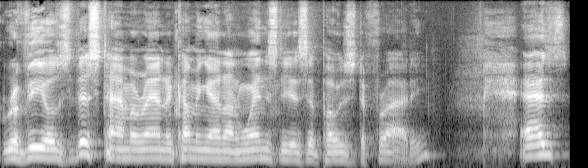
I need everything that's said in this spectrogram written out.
reveals this time around are coming out on Wednesday as opposed to Friday. As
